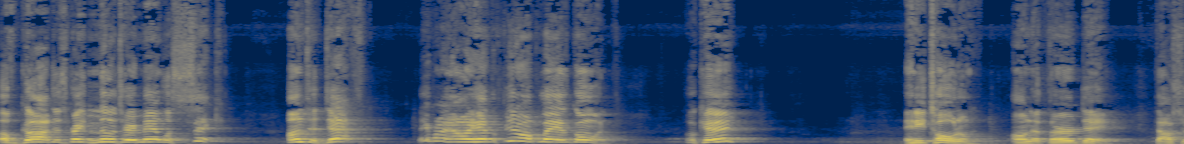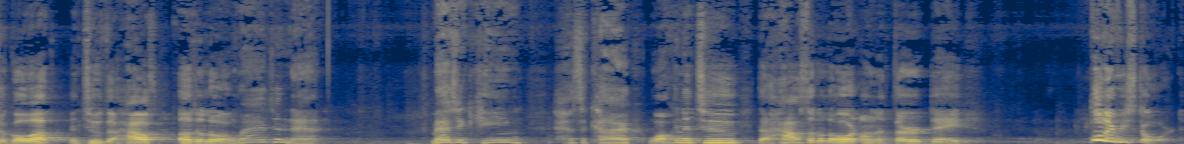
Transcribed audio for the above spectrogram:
of God, this great military man was sick unto death. They probably already had the funeral plans going. Okay? And he told him, On the third day, thou shalt go up into the house of the Lord. Imagine that. Imagine King Hezekiah walking into the house of the Lord on the third day, fully restored.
